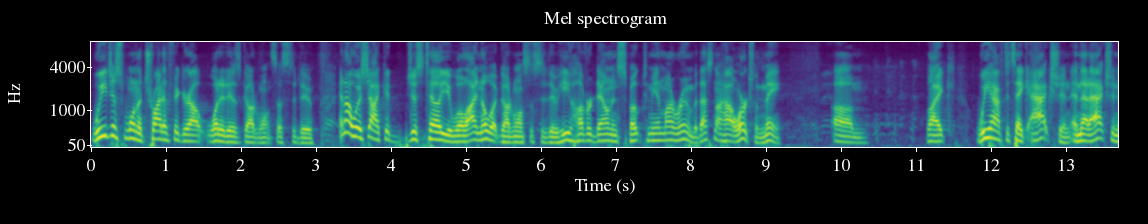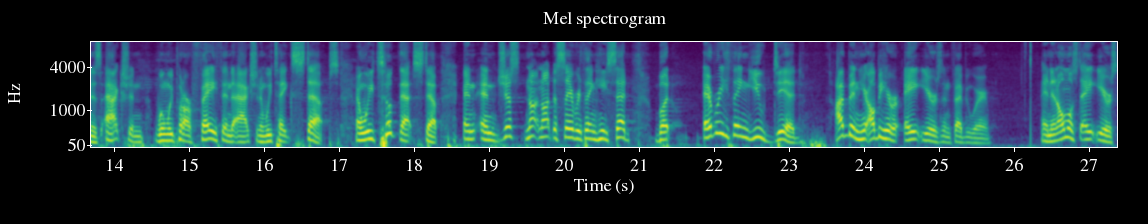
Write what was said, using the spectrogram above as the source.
we just want to try to figure out what it is God wants us to do. Right. And I wish I could just tell you, well, I know what God wants us to do. He hovered down and spoke to me in my room, but that's not how it works with me. Um, like we have to take action, and that action is action when we put our faith into action and we take steps. And we took that step, and and just not not to say everything he said, but everything you did. I've been here. I'll be here eight years in February. And in almost eight years,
